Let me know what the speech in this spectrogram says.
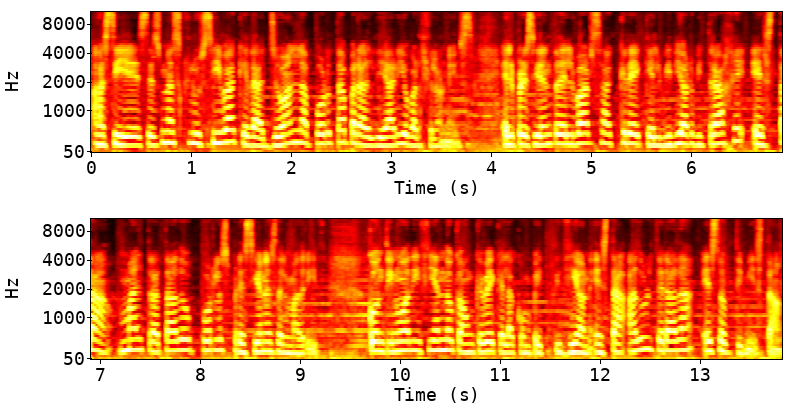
Así es, es una exclusiva que da Joan Laporta para el diario barcelonés. El presidente del Barça cree que el videoarbitraje está maltratado por las presiones del Madrid. Continúa diciendo que aunque ve que la competición está adulterada, es optimista.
